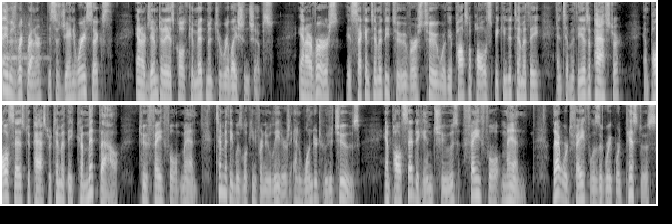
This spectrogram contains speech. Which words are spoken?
name is Rick Renner. This is January 6th, and our gem today is called Commitment to Relationships. And our verse is 2 Timothy 2, verse 2, where the Apostle Paul is speaking to Timothy, and Timothy is a pastor. And Paul says to Pastor Timothy, Commit thou to faithful men. Timothy was looking for new leaders and wondered who to choose. And Paul said to him, Choose faithful men. That word faithful is the Greek word pistos.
